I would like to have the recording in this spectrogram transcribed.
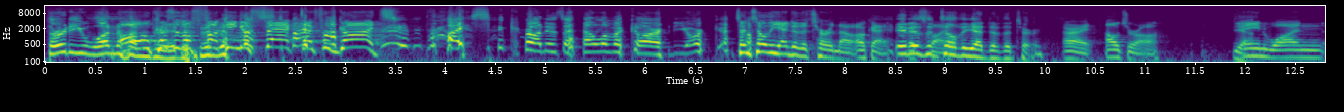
3100. Oh, because of the fucking effect! I forgot! Bri Synchron is a hell of a card. Your It's until the end of the turn, though. Okay. It is until the end of the turn. All right, I'll draw. Yeah. Main one.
